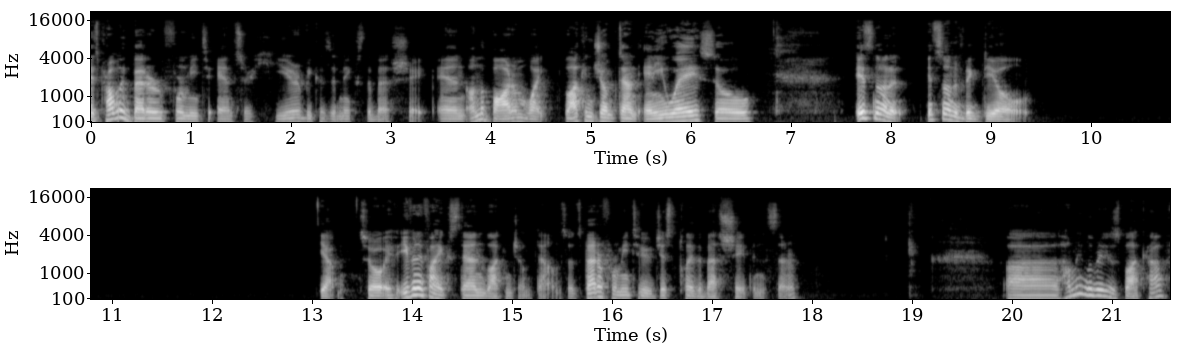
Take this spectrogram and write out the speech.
It's probably better for me to answer here because it makes the best shape. And on the bottom, white black can jump down anyway, so it's not a it's not a big deal. Yeah, so if, even if I extend, black can jump down. So it's better for me to just play the best shape in the center. Uh, how many liberties does black have?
